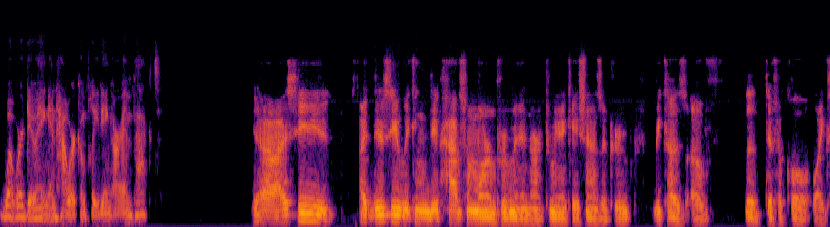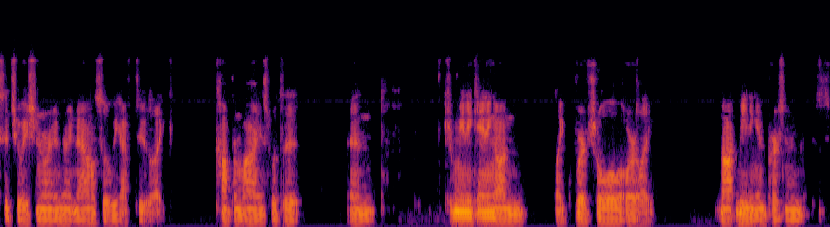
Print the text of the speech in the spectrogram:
what we're doing and how we're completing our impact. Yeah, I see I do see we can do, have some more improvement in our communication as a group because of the difficult like situation we're in right now. So we have to like compromise with it and communicating on like virtual or like not meeting in person is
